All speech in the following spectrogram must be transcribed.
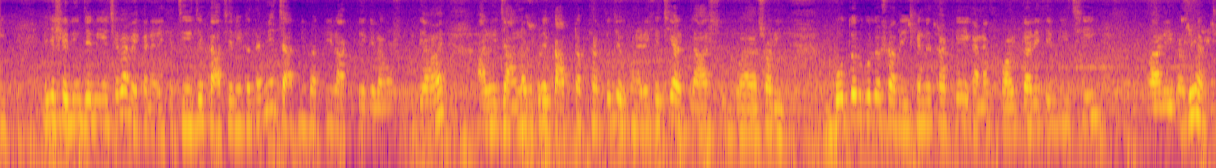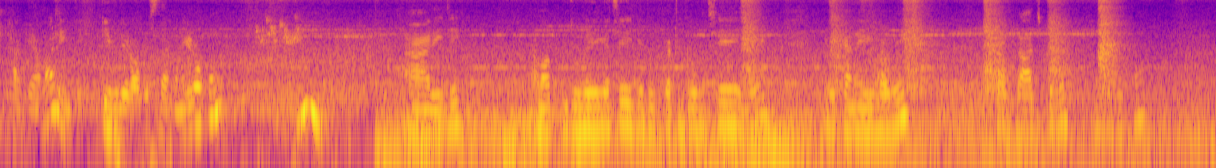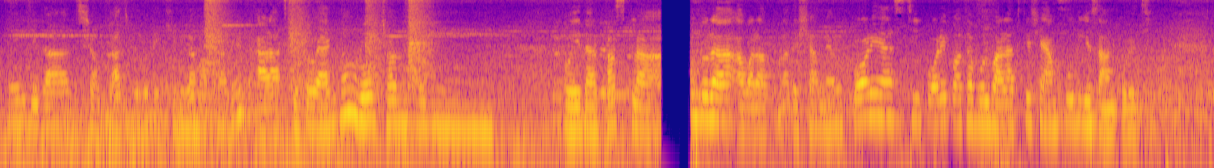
এই যে সেদিন যে নিয়েছিলাম, এখানে রেখেছি। এই যে কাচের এটাতে আমি চাটনি ফাটনি রাখতে গেলে আমার সুবিধা হয়। আর ওই জানলার উপরে কাপ টাপ থাকতো যে ওখানে রেখেছি। আর গ্লাস সরি বোতলগুলো সব এইখানে থাকে। এখানে ফলটা রেখে দিয়েছি। আর এইভাবে এখন থাকে আমার। এই যে টেবিলের অবস্থা এখন এরকম। আর এই যে আমার পুজো হয়ে গেছে। এই যে ধূপকাঠি জ্বলছে। এই যে এখানে এইভাবে সব গাছগুলো। এই যে গাছ, সব গাছগুলো দেখিয়ে দিলাম আপনাদের। আর আজকে তো একদম রোদ ঝলমলে ওয়েদার ফার্স্ট ক্লাস বন্ধুরা, আবার আপনাদের সামনে আমি পরে আসছি, পরে কথা বলব। আর আজকে শ্যাম্পু দিয়ে স্নান করেছি।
